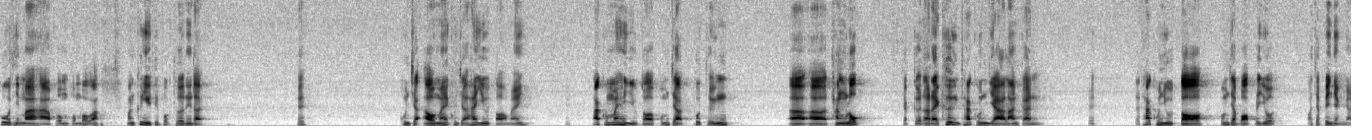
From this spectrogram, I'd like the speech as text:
คู่ที่มาหาผม ผมบอกว่า มันขึ้นอยู่ที่พวกเธอนี่แหละคุณจะเอาไหมคุณจะให้อยู่ต่อไหม ถ้าคุณไม่ให้อยู่ต่อ ผมจะพูดถึงทางลบจะเกิดอะไรขึ้น ถ้าคุณอย่าล้างกัน แต่ถ้าคุณอยู่ต่อ ผมจะบอกประโยชน์ว่าจะเป็นอยังไง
